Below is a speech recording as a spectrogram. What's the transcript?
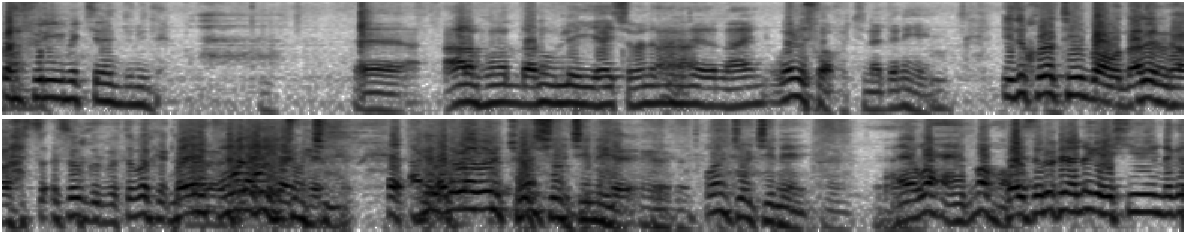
wax free ma jiraan dunida Eh, caalamkuna danuu leeyahay somaliland dunida lahayn waynu iswaafajinaa danaheena idinkuna tiin baa wadaalin soo gurmata marka waan joojinay waan joojinay waxay ahayd mar hore wuxuu anaga heshiinay naga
